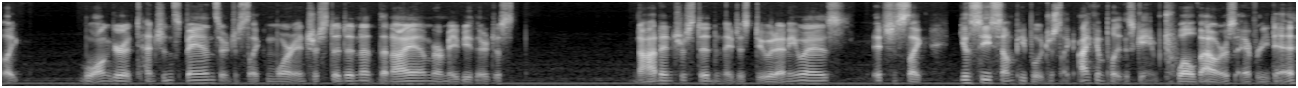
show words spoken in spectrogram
like longer attention spans or just like more interested in it than I am, or maybe they're just not interested and they just do it anyways. It's just like you'll see some people who just like I can play this game 12 hours every day.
